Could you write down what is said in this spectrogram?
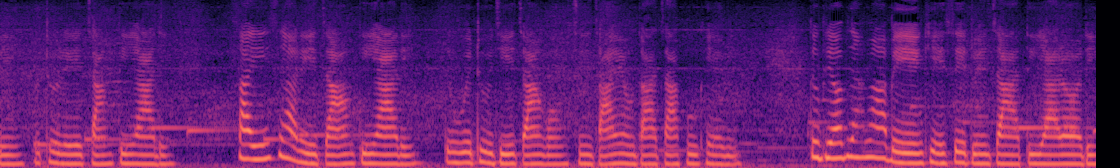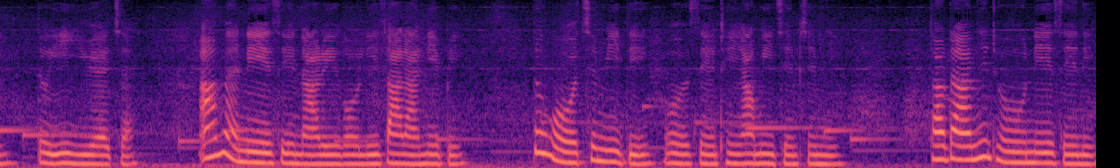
ပင်ဝတ္ထုတွေအကြောင်းသိရသည်စာရေးဆရာတွေအကြောင်းသိရသည်သူဝတ္ထုကြီးအကြောင်းကိုစဉ်းစားရုံသာကြားဖူးခဲ့ပြီ သူပြောပြမှပင်ခေစစ်တွင်ကြာတီရတော့သည်သူ၏ရွယ်ချက်အာမန်နှင့်စေနာတွေကိုလေးစားတာနှင့်ပင်သူ့ကိုချစ်မိသည်ဟိုစဉ်ထင်ရောက်မိခြင်းဖြစ်မည်ဒေါက်တာမြင့်ထိုနေစဉ်သည်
